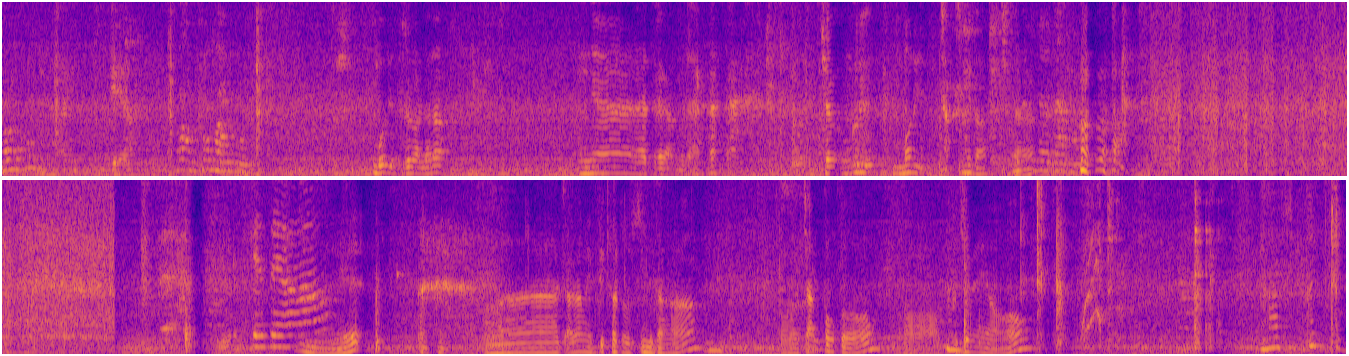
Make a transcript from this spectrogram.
두 개야. 엄청 많고. 머리 들어가려나? 네, 들어갑니다. 제가 은근히 머리 작습니다. 네. 맛있게 드세요. 네. 와, 짜장면 빛깔 좋습니다. 어, 짬뽕도 어, 푸짐해요. 끝이.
